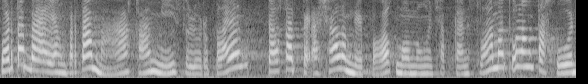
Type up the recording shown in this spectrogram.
Warta PA yang pertama, kami seluruh pelayan Pelkat PA Shalom Depok mau mengucapkan selamat ulang tahun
